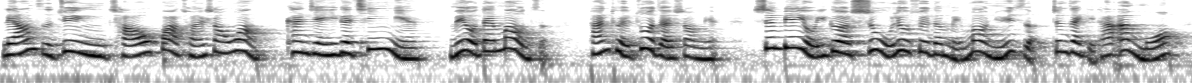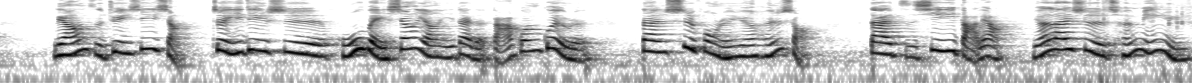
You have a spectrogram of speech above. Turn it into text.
梁子俊朝画船上望，看见一个青年没有戴帽子，盘腿坐在上面，身边有一个十五六岁的美貌女子正在给他按摩。梁子俊心想，这一定是湖北襄阳一带的达官贵人，但侍奉人员很少。待仔细一打量，原来是陈明宇。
